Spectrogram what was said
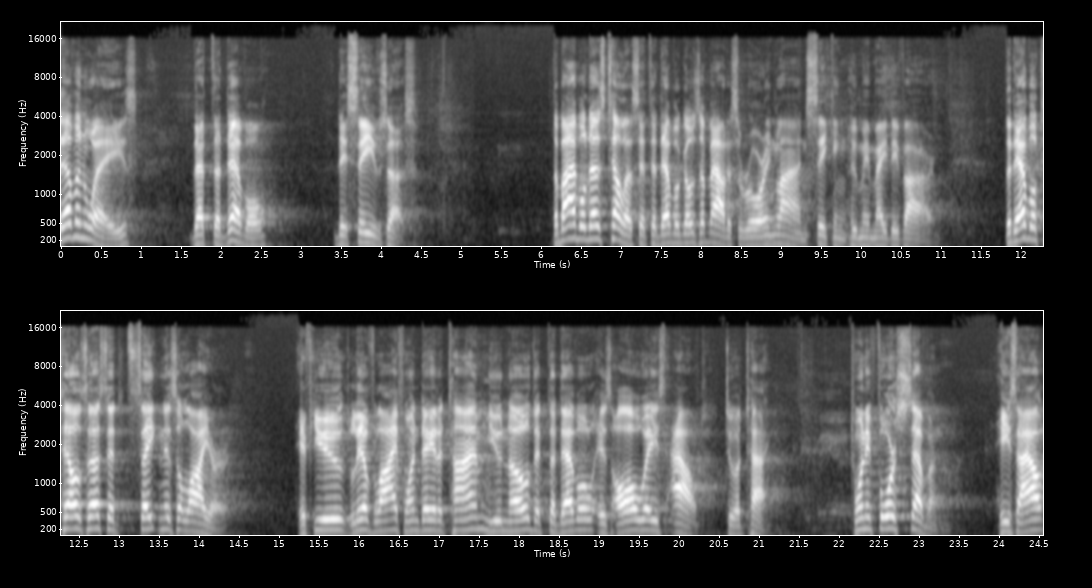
seven ways that the devil deceives us. The Bible does tell us that the devil goes about as a roaring lion, seeking whom he may devour. The devil tells us that Satan is a liar. If you live life one day at a time, you know that the devil is always out to attack. 24 7, he's out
